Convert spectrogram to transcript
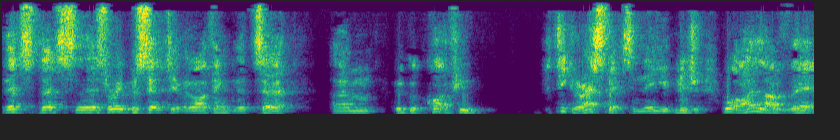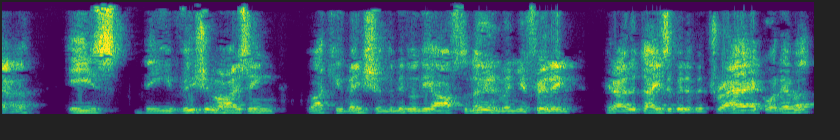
that's that's that's very perceptive, and I think that uh, um, we've got quite a few particular aspects in there you've mentioned. What I love there is the visualizing, like you mentioned, the middle of the afternoon when you're feeling, you know, the day's a bit of a drag, whatever.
